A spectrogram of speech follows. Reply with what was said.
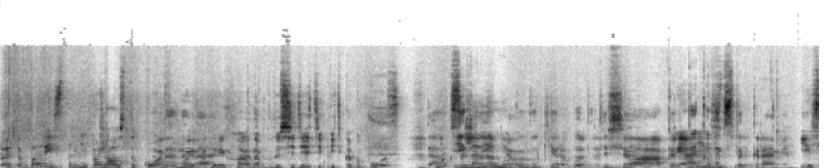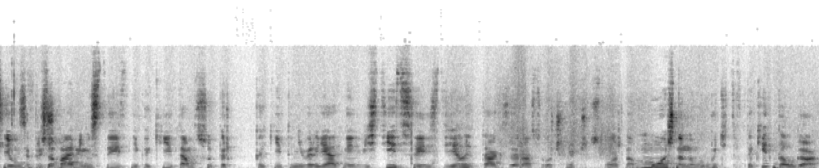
это, бариста, мне, пожалуйста, кофе, мой американо, буду сидеть и пить как босс. Да. Ну, к сожалению, на ноутбуке работать и все. да, в реальности. Если за вами не стоит никакие там супер какие-то невероятные инвестиции, сделать так за раз очень-очень сложно. Можно, но вы будете в таких долгах,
